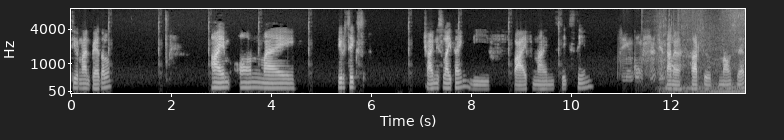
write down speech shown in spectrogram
tier 9 battle. I'm on my tier 6 Chinese light tank, the 5916. Kinda hard to pronounce that.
